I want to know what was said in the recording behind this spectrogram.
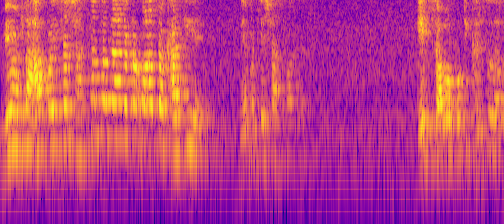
मी म्हटलं हा पैसा शासनाचा जायला का कोणाचा? खाजगी आहे. नाही म्हटले शासनाचा एक सव्वा कोटी खर्च झाला.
